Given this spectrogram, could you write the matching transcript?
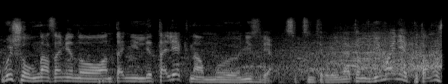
Вышел на замену Антони Леталек. Нам э, не зря сакцентировали на этом внимание, потому что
